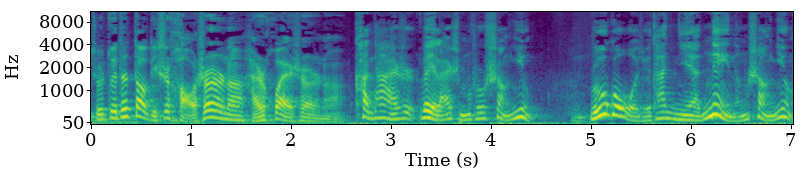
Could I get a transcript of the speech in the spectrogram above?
就是对它到底是好事儿呢，还是坏事儿呢？看它还是未来什么时候上映。如果我觉得它年内能上映，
